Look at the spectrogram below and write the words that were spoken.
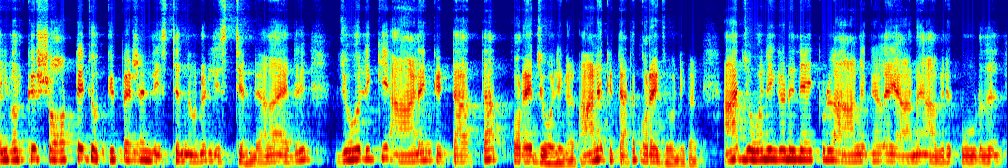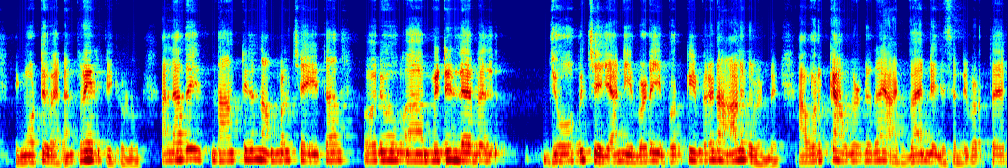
ഇവർക്ക് ഷോർട്ടേജ് ഒക്യുപ്പേഷൻ ലിസ്റ്റ് എന്ന് പറഞ്ഞ ലിസ്റ്റ് ഉണ്ട്. അതായത് ജോലിക്ക് ആളെ കിട്ടാത്ത കുറെ ജോലികൾ ആളെ കിട്ടാത്ത കുറെ ജോലികൾ. ആ ജോലികളിലേക്കുള്ള ആളുകളെയാണ് അവർ കൂടുതൽ ഇങ്ങോട്ട് വരാൻ പ്രേരിപ്പിക്കുള്ളൂ. അല്ലാതെ നാട്ടിൽ നമ്മൾ ചെയ്ത ഒരു മിഡിൽ ലെവൽ ജോബ് ചെയ്യാൻ ഇവിടെ ഇവർക്ക് ഇവരുടെ ആളുകളുണ്ട്. അവർക്ക് അവരുടേതായ അഡ്വാന്റേജസ് ഉണ്ട്. ഇവിടുത്തെ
